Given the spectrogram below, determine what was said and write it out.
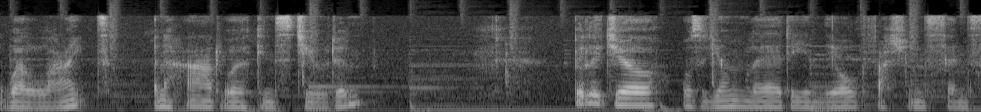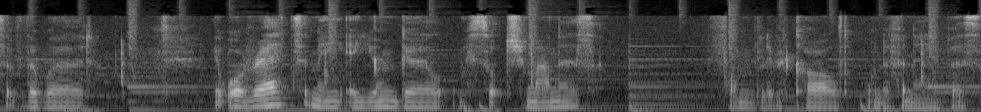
well liked and a hard working student. Billie Jo was a young lady in the old fashioned sense of the word. It was rare to meet a young girl with such manners, fondly recalled one of her neighbours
